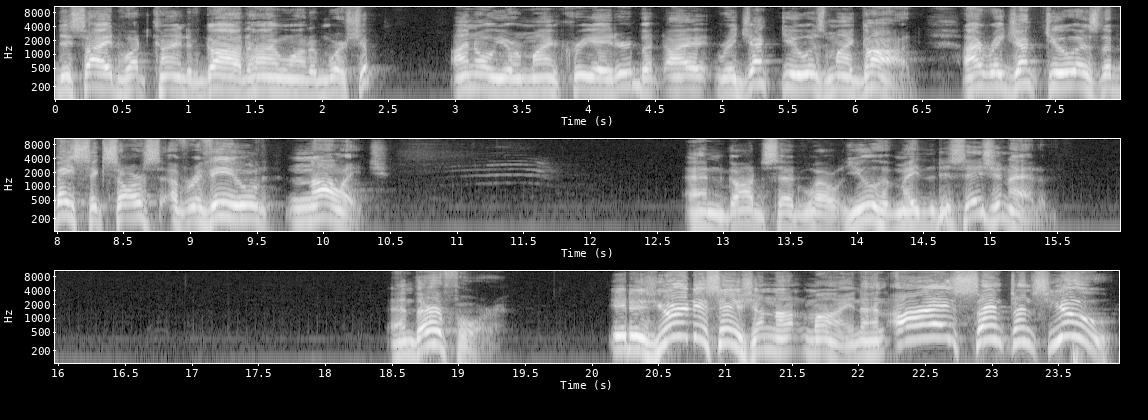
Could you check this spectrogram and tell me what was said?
decide what kind of God I want to worship. I know you're my creator, but I reject you as my God. I reject you as the basic source of revealed knowledge. And God said, Well, you have made the decision, Adam. And therefore, it is your decision, not mine, and I sentence you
